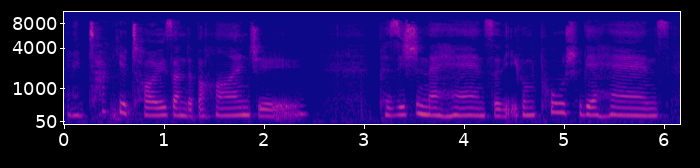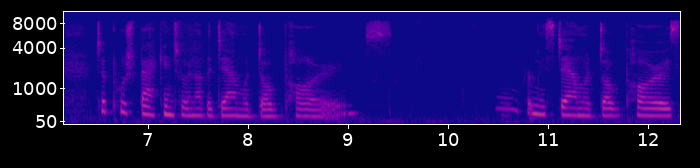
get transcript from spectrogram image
And then tuck your toes under behind you position the hands so that you can push with your hands to push back into another downward dog pose. Mm, from this downward dog pose,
